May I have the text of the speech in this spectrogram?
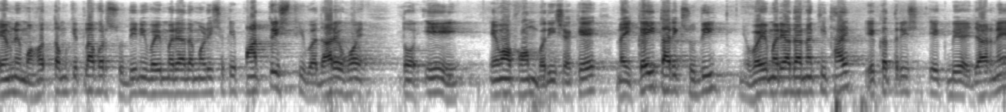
એમને મહત્તમ કેટલા વર્ષ સુધીની વયમર્યાદા મળી શકે? પાંત્રીસથી વધારે હોય તો એ એમાં ફોર્મ ભરી શકે. નહીં, કઈ તારીખ સુધી વયમર્યાદા નક્કી થાય? એકત્રીસ એક બે હજારને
